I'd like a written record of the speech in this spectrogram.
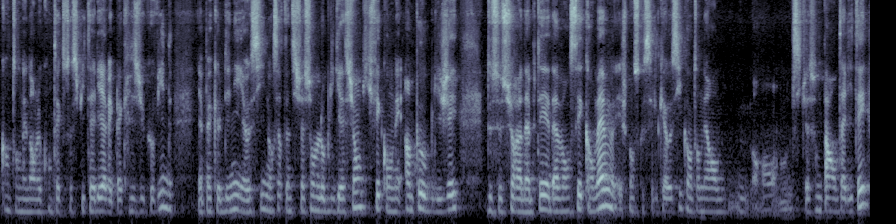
quand on est dans le contexte hospitalier avec la crise du Covid, il n'y a pas que le déni, il y a aussi dans certaines situations l'obligation qui fait qu'on est un peu obligé de se suradapter et d'avancer quand même. Et je pense que c'est le cas aussi quand on est en, situation de parentalité.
